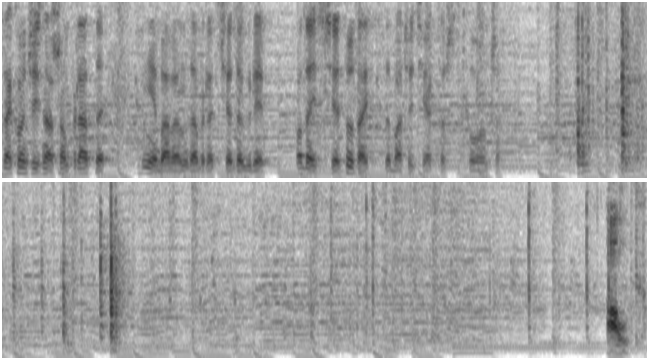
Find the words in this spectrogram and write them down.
zakończyć naszą pracę i niebawem zabrać się do gry. Podejdźcie tutaj, zobaczycie jak to wszystko łączę. Out.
